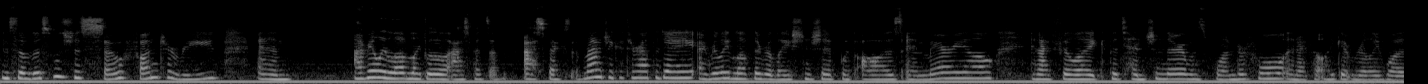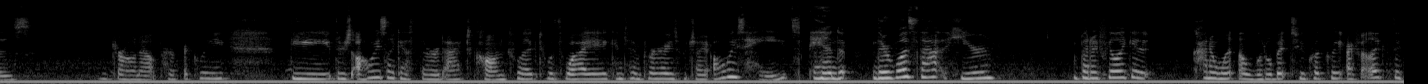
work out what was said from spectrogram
and so this was just so fun to read and I really love like the little aspects of aspects of magic throughout the day. I really love the relationship with Oz and Mariel and I feel like the tension there was wonderful and I felt like it really was drawn out perfectly. The there's always like a third act conflict with YA contemporaries which I always hate and there was that here but I feel like it kind of went a little bit too quickly. I felt like the,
